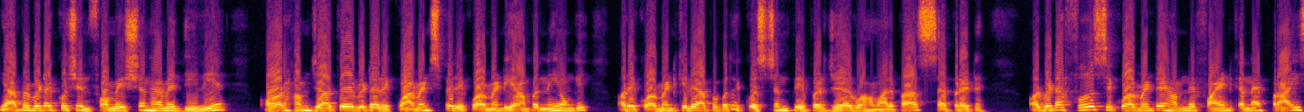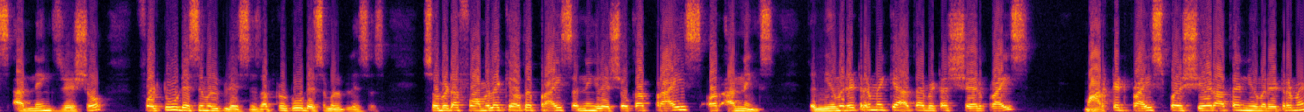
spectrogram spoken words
यहाँ पे बेटा कुछ इन्फॉर्मेशन हमें दी हुई है और हम जाते हैं बेटा रिक्वायरमेंट्स पे। रिक्वायरमेंट यहाँ पर नहीं होंगी और रिक्वायरमेंट के लिए आपको पता है क्वेश्चन पेपर जो है वो हमारे पास सेपरेट है। और बेटा फ़र्स्ट रिक्वायरमेंट है हमने फाइंड करना है price earning ratio for two decimal places up to two decimal places so बेटा फॉर्मूला क्या होता है? प्राइस अर्निंग रेशियो का प्राइस और अर्निंग्स तो न्यूमिनेटर में क्या आता है बेटा? Share price market price per share आता है न्यूमिनेटर में।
